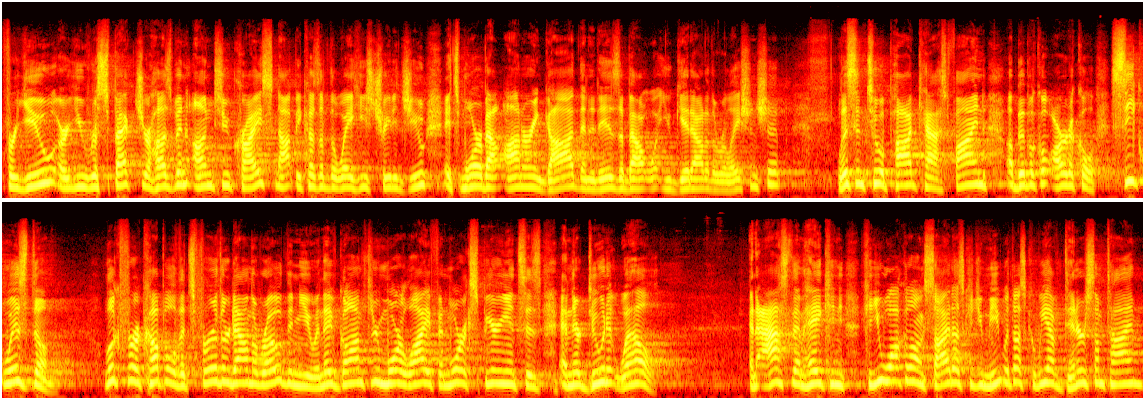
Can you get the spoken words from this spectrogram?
for you, or you respect your husband unto Christ, not because of the way he's treated you. It's more about honoring God than it is about what you get out of the relationship. Listen to a podcast, find a biblical article, seek wisdom. Look for a couple that's further down the road than you and they've gone through more life and more experiences and they're doing it well. And ask them, hey, can you, can you walk alongside us? Could you meet with us? Could we have dinner sometime?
